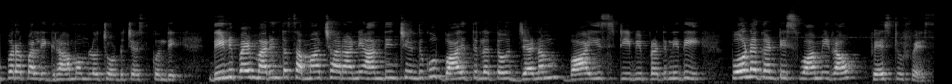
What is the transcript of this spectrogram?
ఉప్పరపల్లి గ్రామంలో చోటు చేసుకుంది. దీనిపై మరింత సమాచారాన్ని అందించేందుకు బాధితులతో జనం వాయిస్ టీవీ ప్రతినిధి Ponaganti Swamirao face to face.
